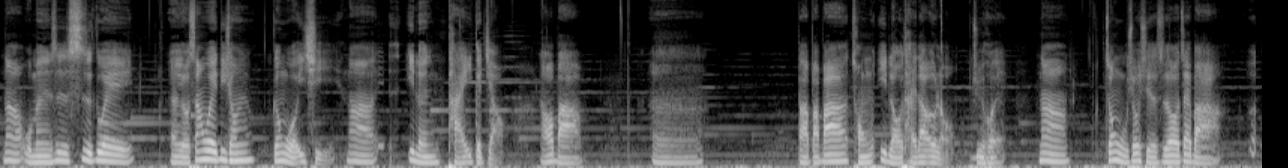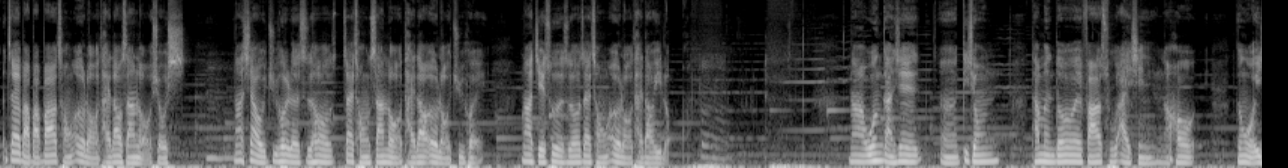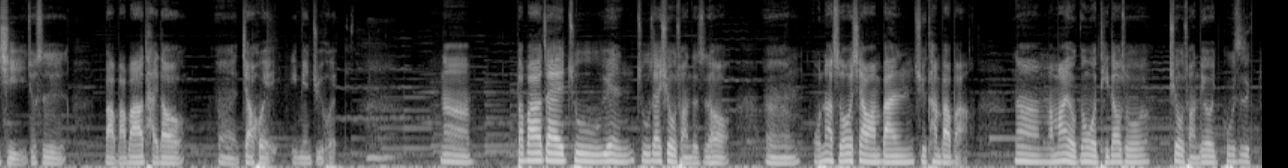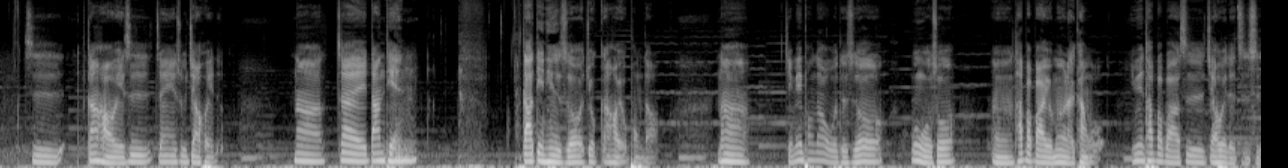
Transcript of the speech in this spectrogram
那我们是四位，呃有三位弟兄跟我一起，那一人抬一个脚，然后把嗯。呃把爸爸从一楼抬到二楼聚会，那中午休息的时候再把再把爸爸从二楼抬到三楼休息。那下午聚会的时候再从三楼抬到二楼聚会，那结束的时候再从二楼抬到一楼。那我很感谢，嗯、呃，弟兄他们都会发出爱心，然后跟我一起就是把爸爸抬到嗯、呃、教会里面聚会。那。爸爸在住院住在秀床的时候，嗯，我那时候下完班去看爸爸，那妈妈有跟我提到说，秀床的护士是刚好也是真耶稣教会的，那在当天搭电梯的时候就刚好有碰到，那姐妹碰到我的时候问我说，嗯，他爸爸有没有来看我？因为他爸爸是教会的执事，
